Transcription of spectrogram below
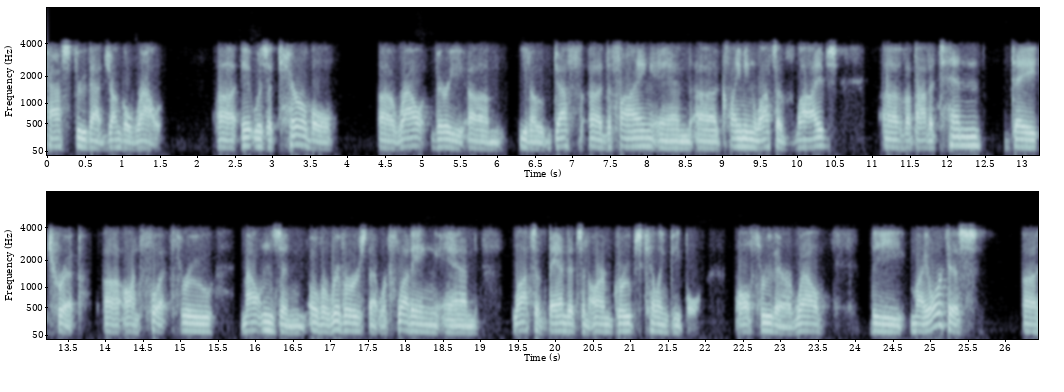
pass through that jungle route. Uh, it was a terrible uh, route, very um, you know death uh, defying and claiming lots of lives of about a 10 day trip uh, on foot through mountains and over rivers that were flooding and lots of bandits and armed groups killing people all through there. Well, the Mayorkas uh,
